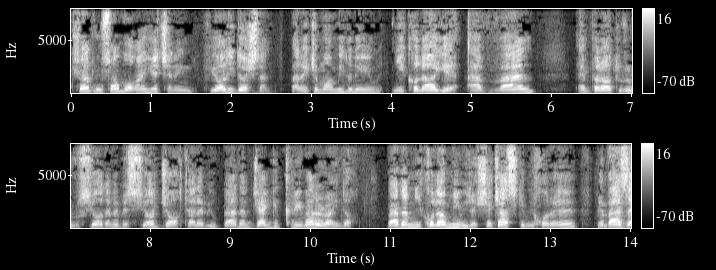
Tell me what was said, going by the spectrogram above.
شاید روسان واقعا یه چنین خیالی داشتن. برای اینکه ما می‌دونیم نیکولای اول امپراتور روسیه آدم بسیار جاه طلبی بود. بعدم جنگ کریمه رو را انداخت. بعدم نیکولا میمیره. شکست که می‌خوره به وضع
